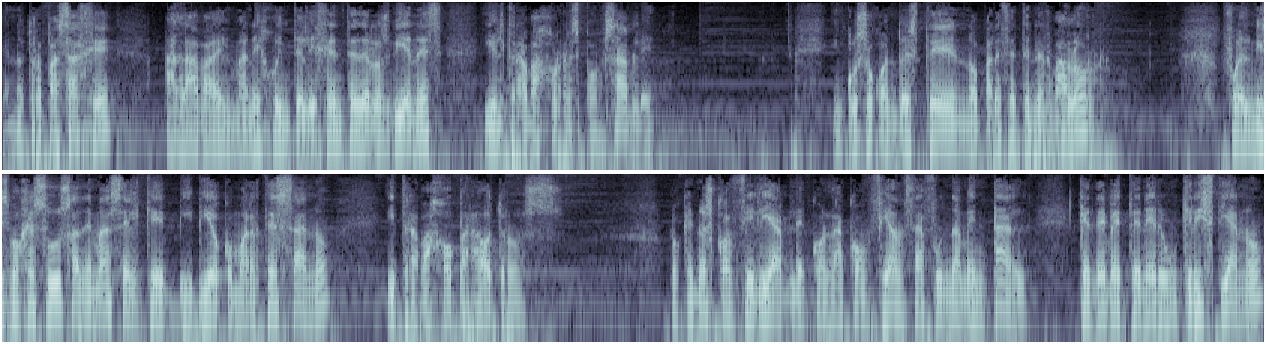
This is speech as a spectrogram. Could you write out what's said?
en otro pasaje, alaba el manejo inteligente de los bienes y el trabajo responsable incluso cuando éste no parece tener valor. Fue el mismo Jesús, además, el que vivió como artesano y trabajó para otros. Lo que no es conciliable con la confianza fundamental que debe tener un cristiano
